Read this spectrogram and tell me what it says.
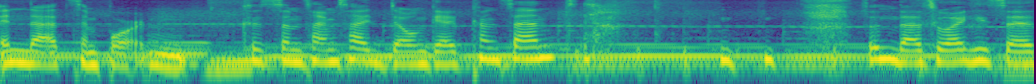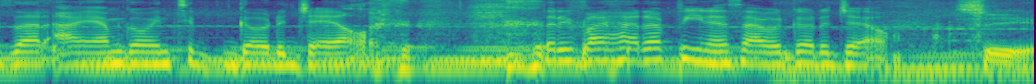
and that's important because sometimes I don't get consent. and that's why he says that I am going to go to jail. that if I had a penis, I would go to jail. She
